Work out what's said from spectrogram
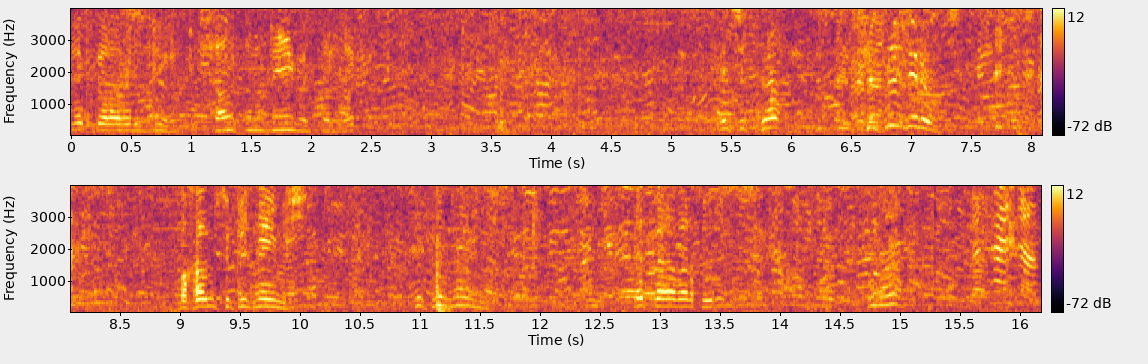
Hep beraber izliyoruz. Şansımız neye gösterecek? Ne çıktı? Sürpriz, sürpriz ürün. Bakalım sürpriz neymiş? Sürpriz neymiş? Hep beraber okuyoruz. Bu ne? Deterjan.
